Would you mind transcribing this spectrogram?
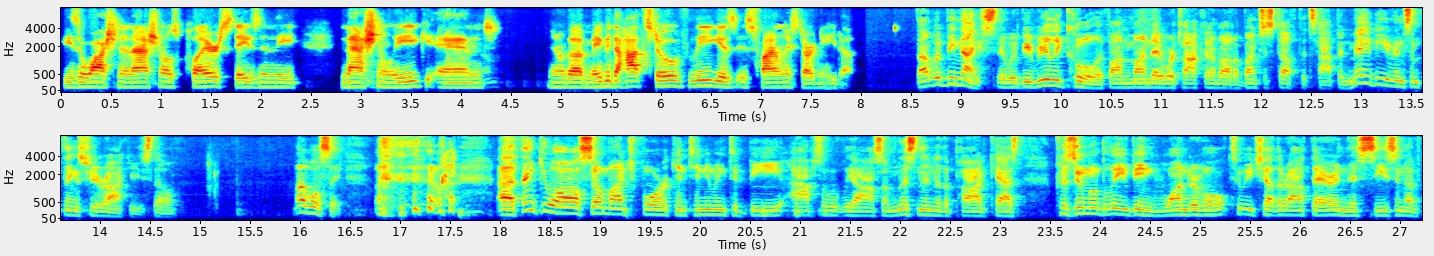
he's a Washington Nationals player, stays in the National League, and you know the maybe the hot stove league is is finally starting to heat up. That would be nice. It would be really cool if on Monday we're talking about a bunch of stuff that's happened. Maybe even some things for your Rockies, though. Well, we'll see. uh, thank you all so much for continuing to be absolutely awesome, listening to the podcast, presumably being wonderful to each other out there in this season of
